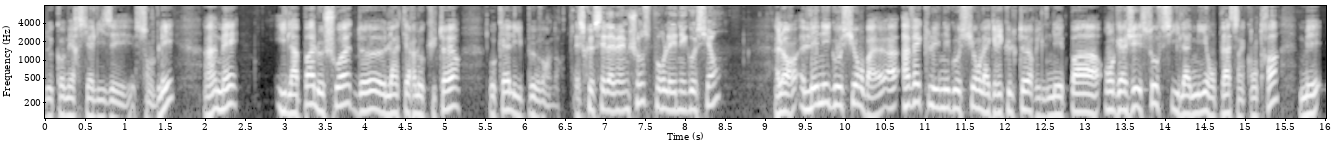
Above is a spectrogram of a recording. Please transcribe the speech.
de commercialiser son blé, hein, mais il n'a pas le choix de l'interlocuteur auquel il peut vendre. Est-ce que c'est la même chose pour les négociants? Alors les négociants, bah, avec les négociants, l'agriculteur, il n'est pas engagé sauf s'il a mis en place un contrat, mais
